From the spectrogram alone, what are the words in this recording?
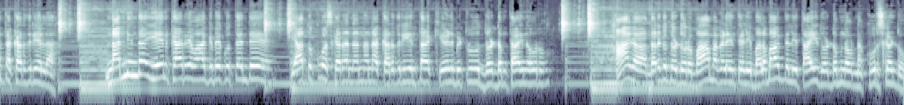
ಅಂತ ಕರೆದ್ರಿ ಅಲ್ಲ ನನ್ನಿಂದ ಏನು ಕಾರ್ಯವಾಗಬೇಕು ತಂದೆ? ಯಾತಕ್ಕೋಸ್ಕರ ನನ್ನನ್ನು ಕರೆದ್ರಿ ಅಂತ ಕೇಳಿಬಿಟ್ರು ದೊಡ್ಡಮ್ಮ ತಾಯಿನವರು. ಆಗ ದರ್ಗ ದೊಡ್ಡವರು, ಬಾ ಮಗಳೇ ಅಂತೇಳಿ ಬಲಭಾಗದಲ್ಲಿ ತಾಯಿ ದೊಡ್ಡಮ್ಮನವ್ರನ್ನ ಕೂರಿಸ್ಕೊಂಡು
